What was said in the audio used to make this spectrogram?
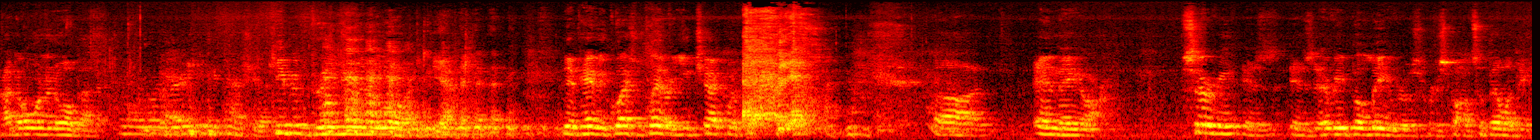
I don't wanna know about it. Keep it between you and the Lord. Yeah. If you have any questions later, you can check with them. Uh, And they are. Serving is, is every believer's responsibility.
